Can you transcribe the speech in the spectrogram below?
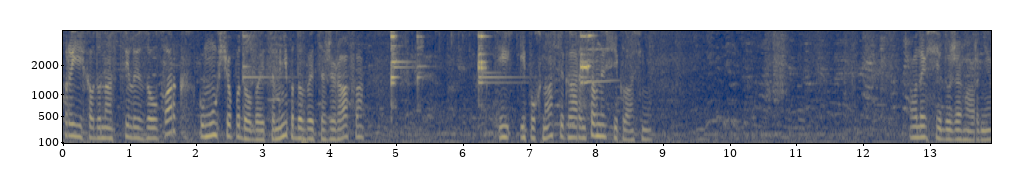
Приїхав до нас цілий зоопарк. Кому що подобається. Мені подобається жирафа. І, і пухнастик гарний, та вони всі класні. Вони всі дуже гарні.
